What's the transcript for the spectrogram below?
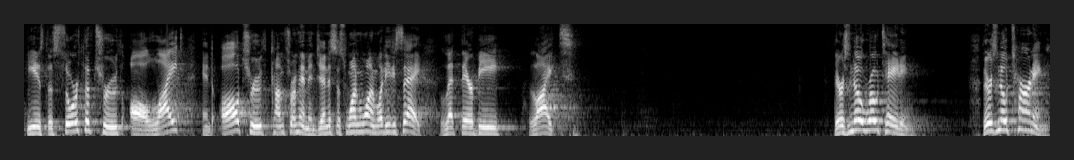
He is the source of truth. All light and all truth comes from him. In Genesis 1 1, what did he say? Let there be light. There's no rotating, there's no turning.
